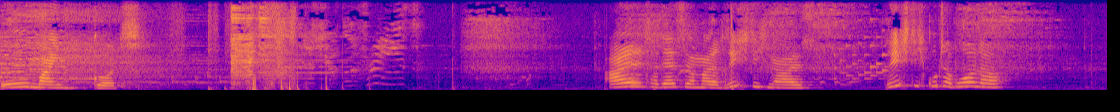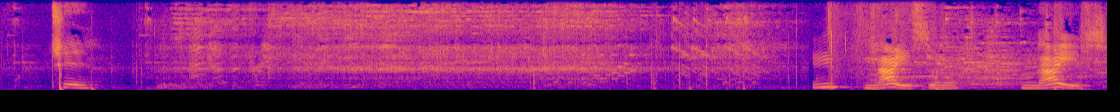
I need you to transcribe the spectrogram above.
Oh mein Gott. Alter, der ist ja mal richtig nice. Richtig guter Brawler. Chill. Hm, nice, Junge. Nice.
